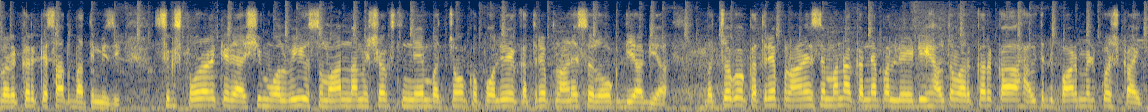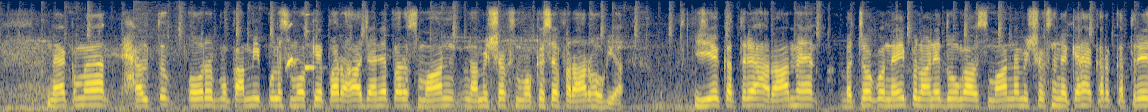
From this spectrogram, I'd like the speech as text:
ورکر کے ساتھ بدتمیزی سکس فور ایل کے رہائشی مولوی عثمان نامی شخص نے بچوں کو پولیو کے قطرے پلانے سے روک دیا گیا۔ بچوں کو قطرے پلانے سے منع کرنے پر لیڈی ہیلتھ ورکر کا ہیلتھ ڈپارٹمنٹ کو شکایت۔ محکمہ ہیلتھ اور مقامی پولیس موقع پر آ جانے پر عثمان نامی شخص موقع سے فرار ہو گیا۔ یہ قطرے حرام ہیں، بچوں کو نہیں پلانے دوں گا۔ عثمان نامی شخص نے کہہ کر قطرے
